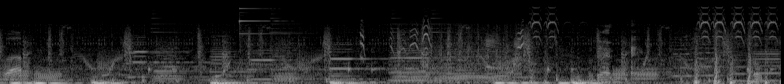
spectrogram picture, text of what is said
Uh, Oh,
